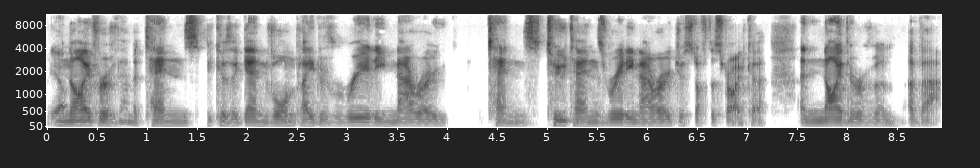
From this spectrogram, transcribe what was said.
Yep. Neither of them are tens because again, Vaughan played with really narrow tens, two tens, really narrow, just off the striker, and neither of them are that.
